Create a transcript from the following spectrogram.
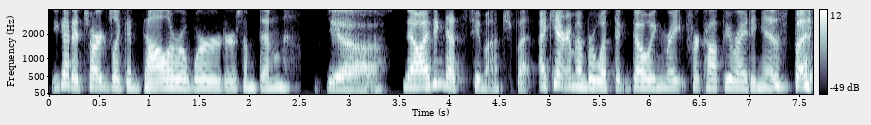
You got to charge like a dollar a word or something. Yeah. No, I think that's too much, but I can't remember what the going rate for copywriting is, but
